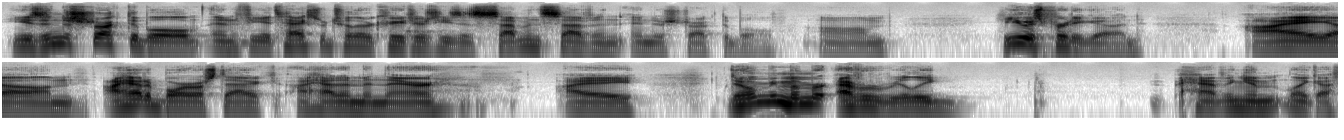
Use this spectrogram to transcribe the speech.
he is indestructible, and if he attacks with two other creatures, he's a seven-seven indestructible. Um, he was pretty good. I um I had a Boros deck. I had him in there. I don't remember ever really having him like a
